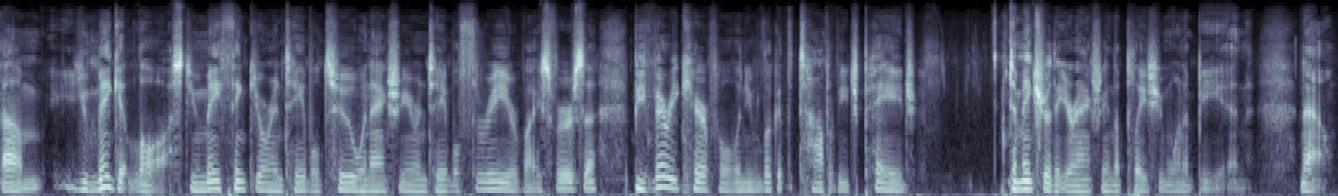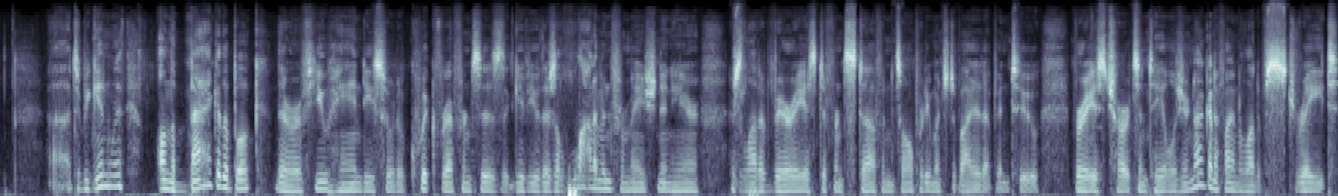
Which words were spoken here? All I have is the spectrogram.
Um, you may get lost. You may think you're in table two when actually you're in table three, or vice versa. Be very careful when you look at the top of each page to make sure that you're actually in the place you want to be in. Now, uh, to begin with, on the back of the book, there are a few handy sort of quick references that give you, there's a lot of information in here. There's a lot of various different stuff, and it's all pretty much divided up into various charts and tables. You're not going to find a lot of straight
